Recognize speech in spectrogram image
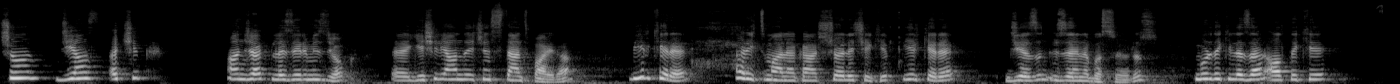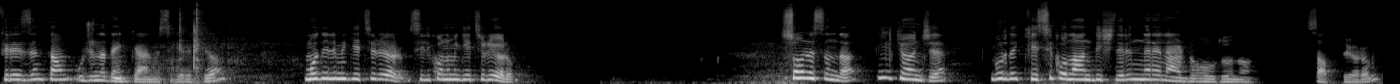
Şu an cihaz açık ancak lazerimiz yok. E, yeşil yandığı için standby'da. Bir kere her ihtimale karşı şöyle çekip bir kere cihazın üzerine basıyoruz. Buradaki lazer alttaki frezin tam ucuna denk gelmesi gerekiyor. Modelimi getiriyorum, silikonumu getiriyorum. Sonrasında ilk önce burada kesik olan dişlerin nerelerde olduğunu saptıyorum.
